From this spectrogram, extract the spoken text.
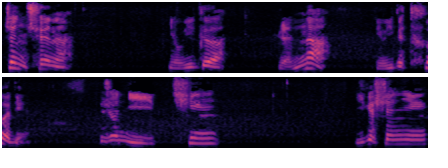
正确呢？有一个人呐，有一个特点，就是说你听一个声音，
